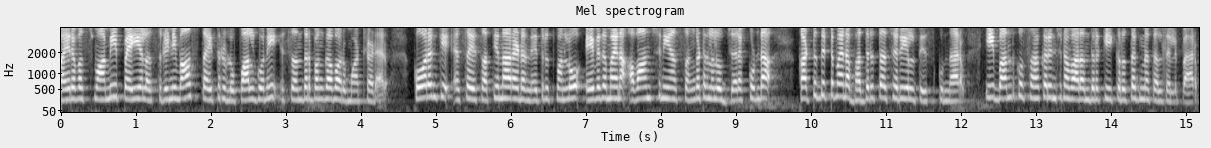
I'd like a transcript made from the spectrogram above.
భైరవస్వామి పెయ్యల శ్రీనివాస్ తదితరులు పాల్గొని ఈ సందర్భంగా వారు మాట్లాడారు. కోరంకి ఎస్ఐ సత్యనారాయణ నేతృత్వంలో ఏ విధమైన అవాంఛనీయ సంఘటనలు జరగకుండా కట్టుదిట్టమైన భద్రతా చర్యలు తీసుకున్నారు. ఈ బంద్కు సహకరించిన వారందరికీ కృతజ్ఞతలు తెలిపారు.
